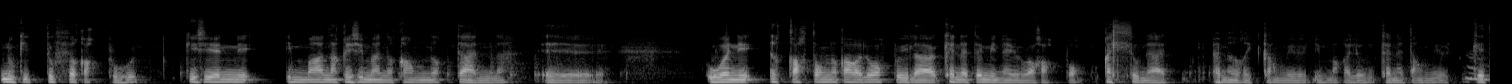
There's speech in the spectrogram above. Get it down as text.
нукиттуффеқарпугут кисианни иммаа нақисиманеқарнеқ таанна. Э уани эққарторнеқаралуарпу ила канатаминаюақарпо қаллунаат америккармиут иммақалуун канатармиут кет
